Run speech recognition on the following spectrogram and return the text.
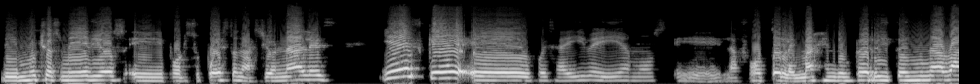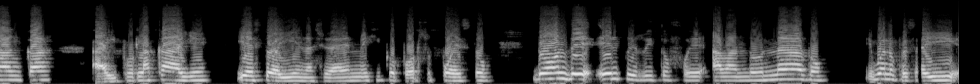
de muchos medios, eh, por supuesto, nacionales. Y es que, eh, pues ahí veíamos eh, la foto, la imagen de un perrito en una banca, ahí por la calle, y esto ahí en la Ciudad de México, por supuesto, donde el perrito fue abandonado. Y bueno, pues ahí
